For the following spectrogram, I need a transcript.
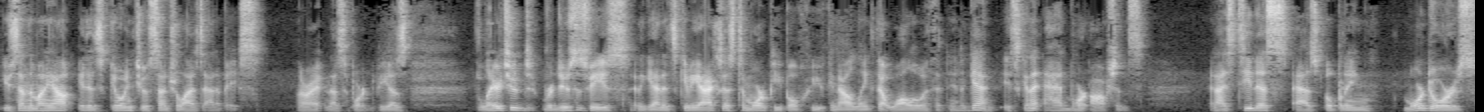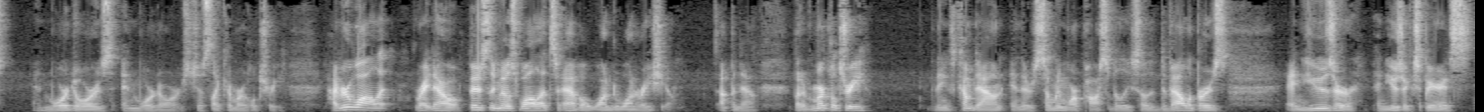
you send the money out, it is going to a centralized database. All right. And that's important because layer 2 reduces fees. And again, it's giving access to more people who you can now link that wallet with it. And again, it's going to add more options. And I see this as opening more doors and more doors and more doors, just like a Merkle tree. Have your wallet, Right now, basically most wallets have a one-to-one -one ratio, up and down. But a Merkle Tree, things come down and there's so many more possibilities. So the developers and user and user experience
